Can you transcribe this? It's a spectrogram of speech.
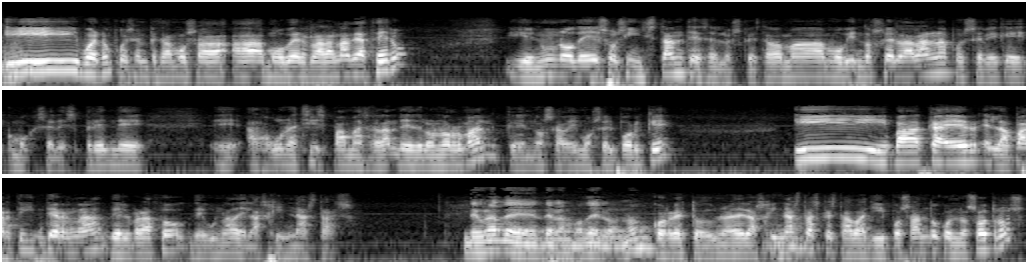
Y bueno, pues empezamos a mover la lana de acero y en uno de esos instantes en los que estaba moviéndose la lana, pues se ve que como que se desprende eh, alguna chispa más grande de lo normal, que no sabemos el por qué. y va a caer en la parte interna del brazo de una de las gimnastas. De una de, las modelos, ¿no? Correcto, de una de las gimnastas que estaba allí posando con nosotros.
